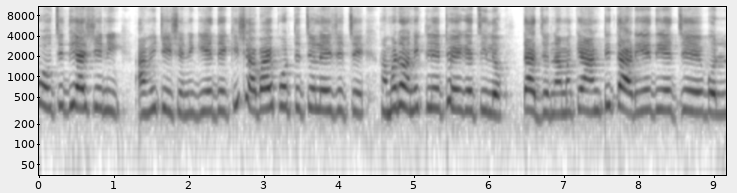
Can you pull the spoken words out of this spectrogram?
পৌঁছে দিয়ে আসেনি। আমি টিউশনে গিয়ে দেখি সবাই পড়তে চলে এসেছে। আমার অনেক লেট হয়ে গেছিল। তার জন্য আমাকে আন্টি তাড়িয়ে দিয়েছে। বলল,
